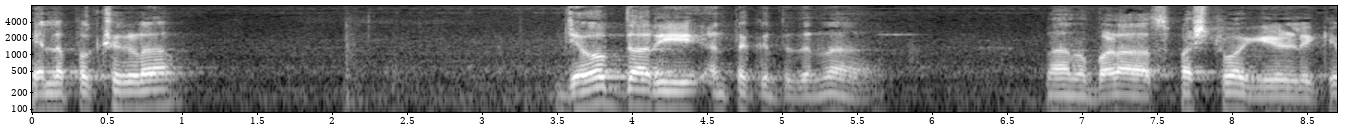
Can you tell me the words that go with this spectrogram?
ಎಲ್ಲ ಪಕ್ಷಗಳ ಜವಾಬ್ದಾರಿ ಅಂತಕ್ಕಂಥದ್ದನ್ನ ನಾನು ಬಹಳ ಸ್ಪಷ್ಟವಾಗಿ ಹೇಳಲಿಕ್ಕೆ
